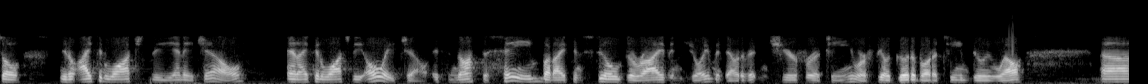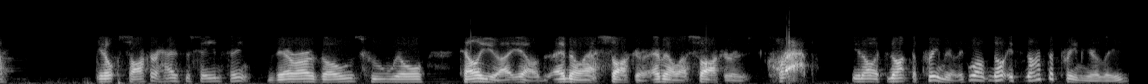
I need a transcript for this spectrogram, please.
so, you know, I can watch the NHL and I can watch the OHL. It's not the same, but I can still derive enjoyment out of it and cheer for a team or feel good about a team doing well. Uh, you know, soccer has the same thing. There are those who will tell you, uh, you know, MLS soccer, MLS soccer is crap. You know, it's not the Premier League. Well, no, it's not the Premier League,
